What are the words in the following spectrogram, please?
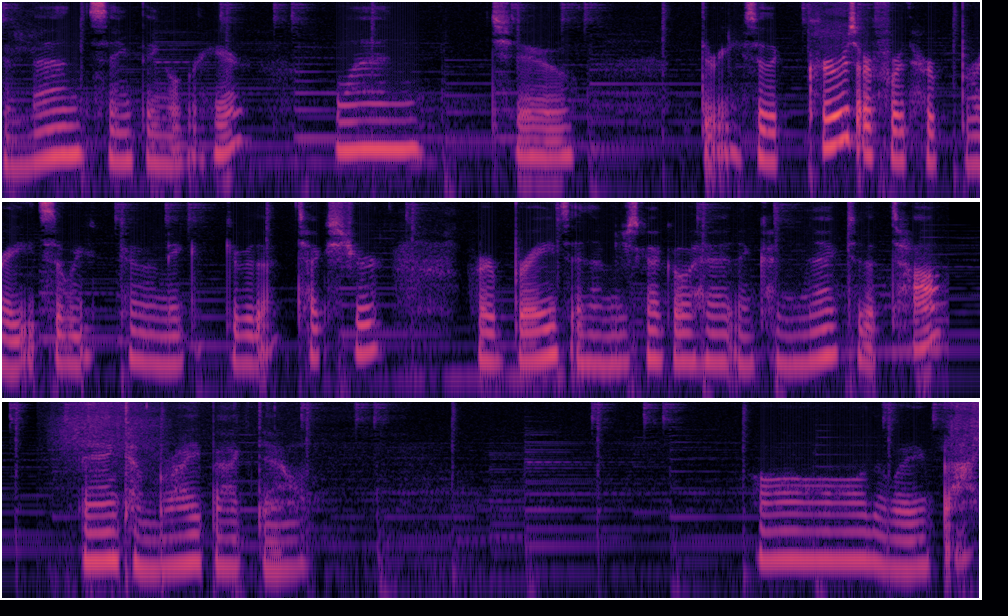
And then same thing over here. One, two, three. So the curves are for her braids. So we kind of make, give it that texture for her braids. And I'm just gonna go ahead and connect to the top and come right back down. All the way back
